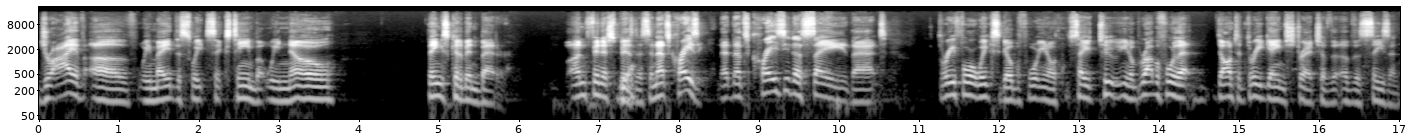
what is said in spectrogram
drive of we made the Sweet 16, but we know things could have been better. Unfinished business. Yeah. And that's crazy. That that's crazy to say that three, four weeks ago before, you know, say two, you know, right before that daunting three game stretch of the of the season.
